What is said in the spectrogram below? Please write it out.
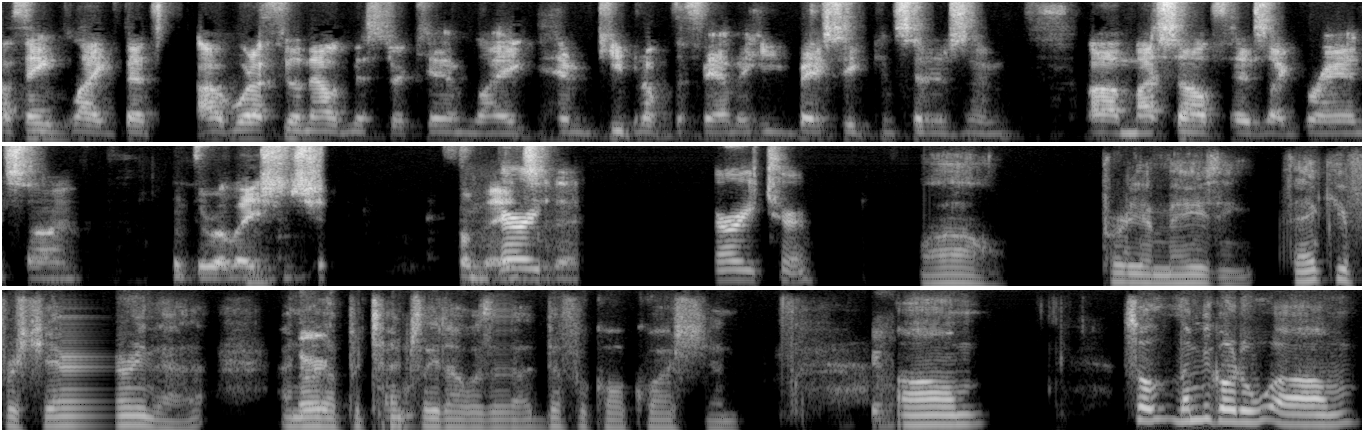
I think like that's uh, what I feel now with Mr. Kim, like him keeping up with the family. He basically considers him uh, myself his like grandson, with the relationship from the Very- incident. Very true. Wow, pretty amazing. Thank you for sharing that. I know Sure. that potentially that was a difficult question. Um, so let me go to um,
